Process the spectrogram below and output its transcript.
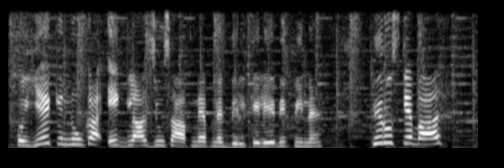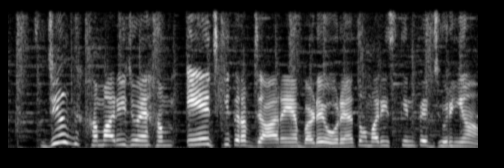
तो ये किन्नू का एक ग्लास जूस आपने अपने दिल के लिए भी पीना है। फिर उसके बाद, जिल्द हमारी जो है, हम एज की तरफ़ जा रहे हैं, बड़े हो रहे हैं तो हमारी स्किन पे झुरियाँ,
